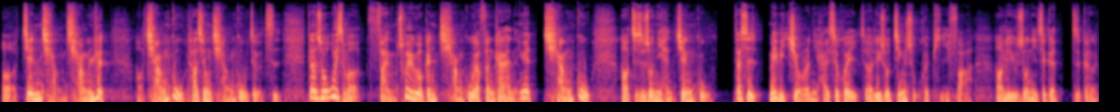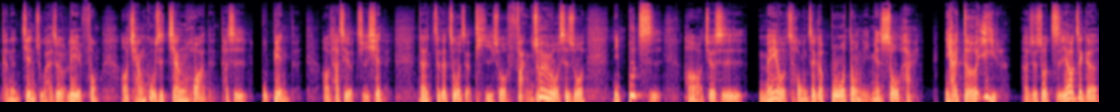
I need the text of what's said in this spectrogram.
呃，坚强、强韧，哦，强固，它是用“强固”这个字。但是说，为什么反脆弱跟强固要分开来呢？因为强固，哦，只是说你很坚固，但是 maybe 久了你还是会呃，例如说金属会疲乏啊，例如说你这个这个可能建筑还是有裂缝哦，墙固是僵化的，它是不变的哦，它是有极限的。但这个作者提说反脆弱是说你不止哦，就是没有从这个波动里面受害，你还得意了。啊，就是说，只要这个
